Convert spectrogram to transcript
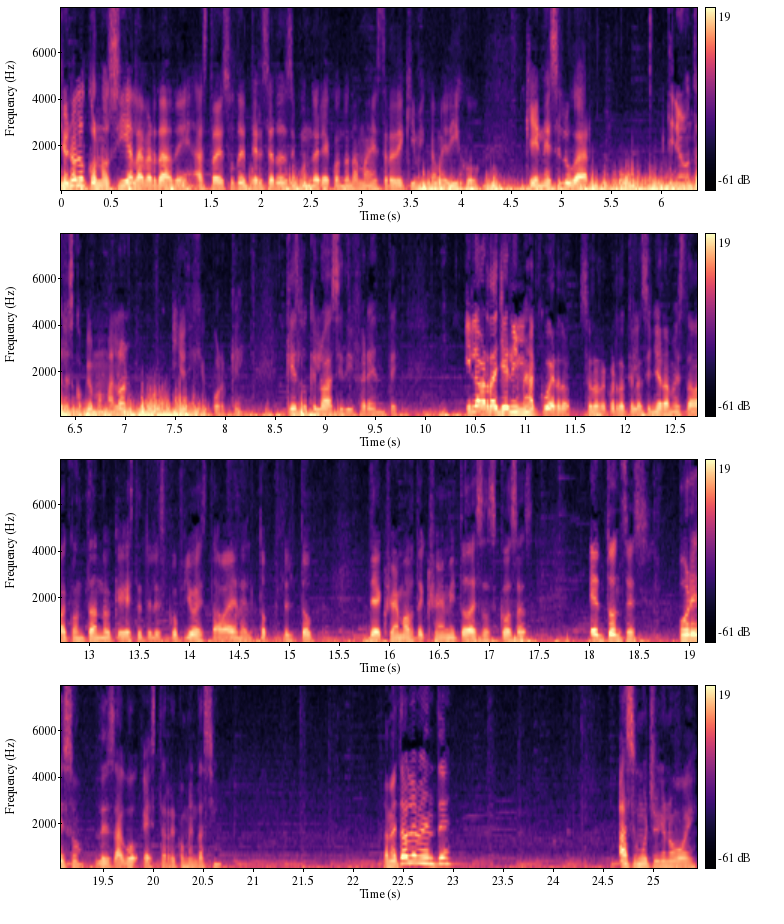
Yo no lo conocía, la verdad, ¿eh? Hasta eso de tercero de secundaria, cuando una maestra de química me dijo que en ese lugar tenía un telescopio mamalón. Y yo dije, ¿por qué? ¿Qué es lo que lo hace diferente? Y la verdad ya ni me acuerdo. Solo recuerdo que la señora me estaba contando que este telescopio estaba en el top del top de creme of the creme y todas esas cosas. Entonces, por eso les hago esta recomendación. Lamentablemente, hace mucho que no voy.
